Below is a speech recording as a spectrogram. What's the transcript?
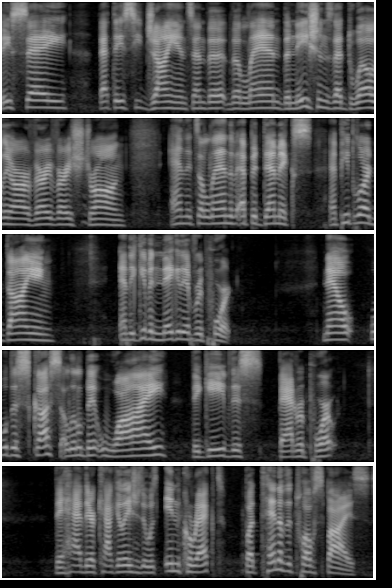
They say that they see giants and the, the land, the nations that dwell there are very, very strong. And it's a land of epidemics and people are dying. And they give a negative report. Now, we'll discuss a little bit why they gave this bad report. They had their calculations, it was incorrect, but 10 of the 12 spies,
